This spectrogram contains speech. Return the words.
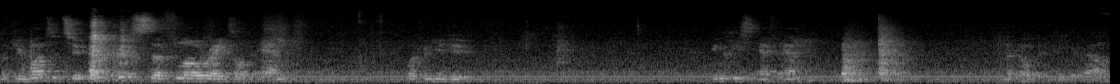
So if you wanted to increase the flow rate of M, what would you do? Increase FM. Not open either valve.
